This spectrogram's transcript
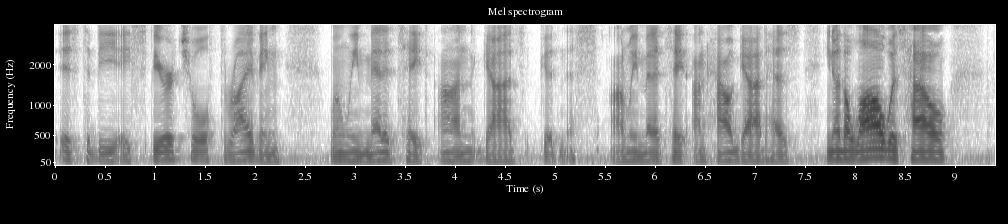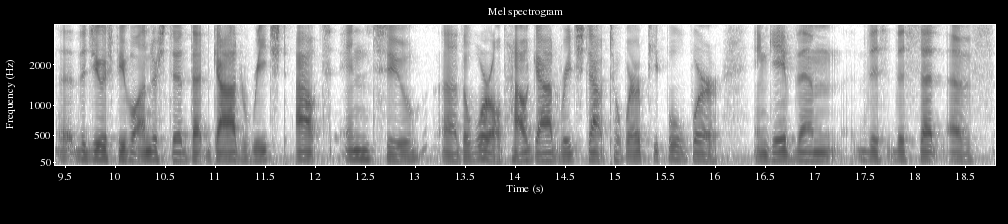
is to be a spiritual thriving when we meditate on God's goodness, on we meditate on how God has, you know, the law was how uh, the Jewish people understood that God reached out into uh, the world, how God reached out to where people were and gave them this this set of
